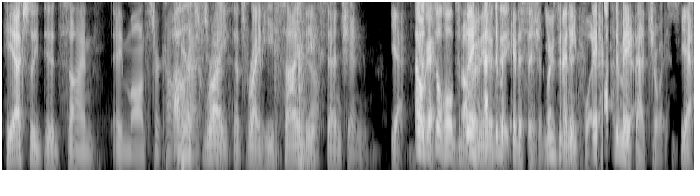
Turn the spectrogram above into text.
He actually did sign a monster oh, contract. Oh, that's right. That's right. He signed the extension. Yeah. But okay. It still holds so up. They I mean, had to make a decision. Use right? any player. They had to make yeah. that choice. Yeah.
